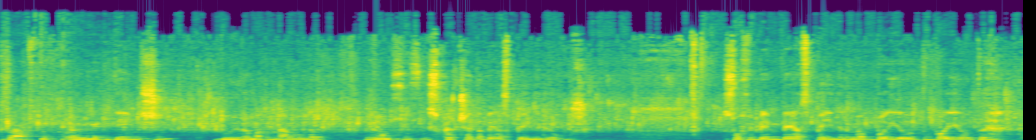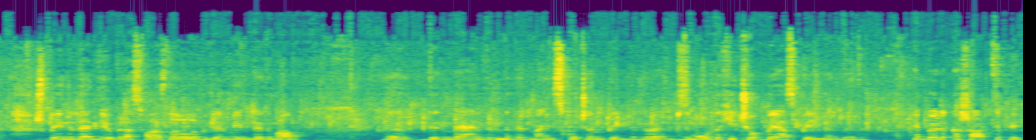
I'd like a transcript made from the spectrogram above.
Kızartıp öyle gideymişim. Duyuramadım ben bunları. Biliyor musunuz İskoçya'da beyaz peynir yokmuş. Sofi benim beyaz peynirime bayıldı bayıldı. Şu peynirden diyor biraz fazla alabilir miyim dedim al. Ee, dedim beğendin mi dedim. Ben İskoçya'nın peynirini bizim orada hiç yok beyaz peynir dedi. Hep böyle kaşar tipi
